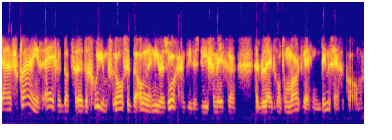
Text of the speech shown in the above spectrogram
Ja, de verklaring is eigenlijk dat uh, de groei hem vooral zit bij allerlei nieuwe zorgaanbieders die vanwege het beleid rondom marktwerking binnen zijn gekomen.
